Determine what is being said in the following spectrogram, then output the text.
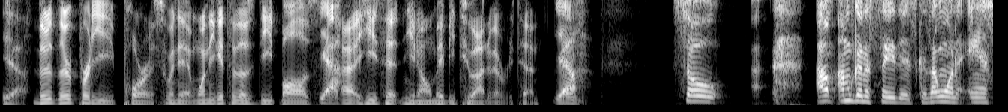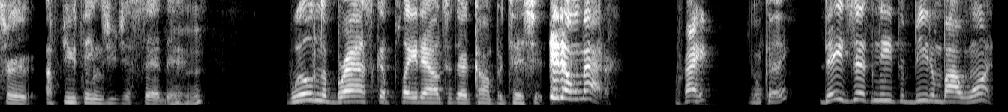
Yeah, they're they're pretty porous when it when you get to those deep balls. Yeah, uh, he's hitting you know maybe two out of every ten. Yeah, so I'm, I'm going to say this because I want to answer a few things you just said there. Mm-hmm. Will Nebraska play down to their competition? It don't matter, right? Okay. They just need to beat them by one.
